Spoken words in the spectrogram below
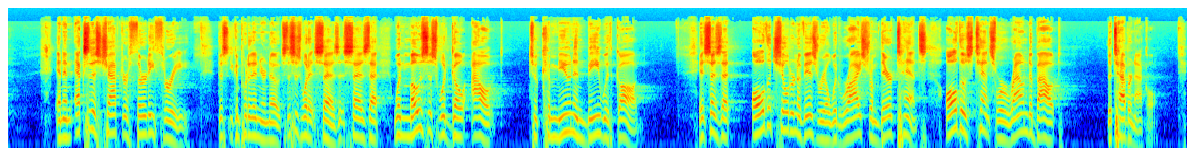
And in Exodus chapter 33, this you can put it in your notes. This is what it says. It says that when Moses would go out to commune and be with God, it says that all the children of Israel would rise from their tents. All those tents were round about the tabernacle.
